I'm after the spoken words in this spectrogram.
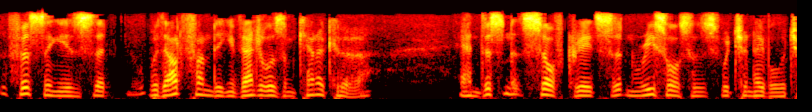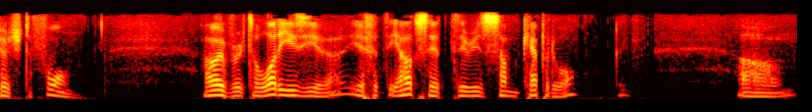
the first thing is that without funding, evangelism can occur, and this in itself creates certain resources which enable the church to form. However, it's a lot easier if at the outset there is some capital um,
